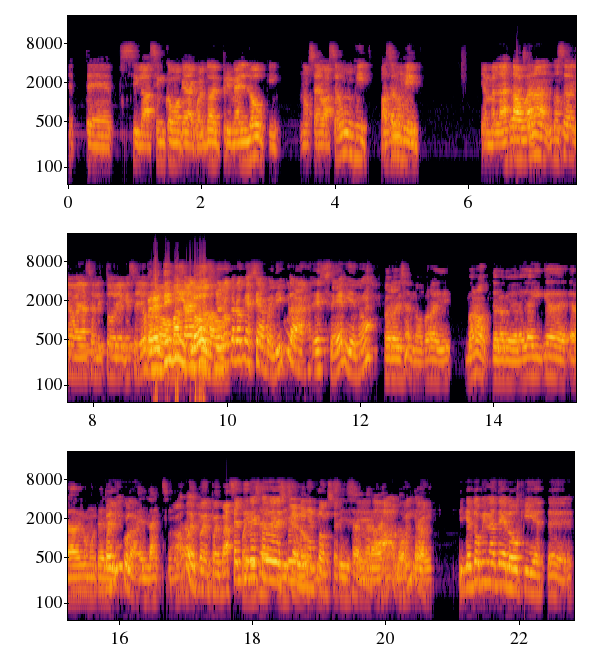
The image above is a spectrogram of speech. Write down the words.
este, si lo hacen como que de acuerdo al primer Loki, no sé, va a ser un hit, va a ser un hit. Y en verdad está buena, no sé de qué vaya a ser la historia, qué sé yo. Pero es va a Disney Plus, yo no creo que sea película, es serie, ¿no? Pero dicen no por ahí. Bueno, de lo que yo leí aquí que era como que. el- ¿Película? El, line- sí, Ah, pues, pues, pues va a ser Pues directo dice- de streaming Loki. entonces. Sí, Sí. Ah, contra. ¿Y qué tú opinas de Loki? Este,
